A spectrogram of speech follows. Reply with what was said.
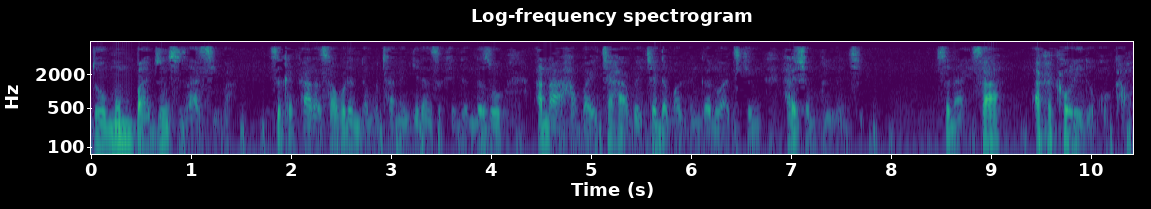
domin ba jin su za su ba. Suka ƙara wurin da mutanen gidan suka dandazo ana habaice habaice da maganganu a cikin harshen fullanci. Suna isa aka kaure da kokawa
